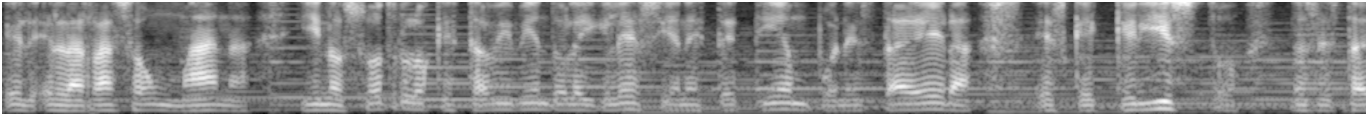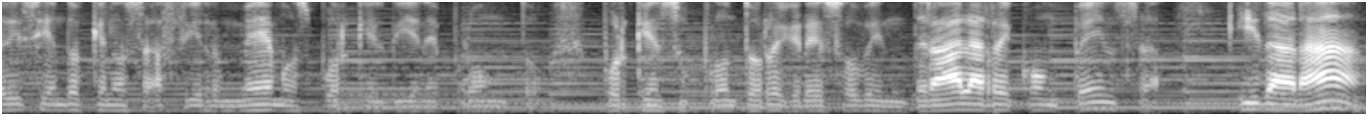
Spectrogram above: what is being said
la raza humana y nosotros lo que está viviendo la iglesia en este tiempo, en esta era, es que Cristo nos está diciendo que nos afirmemos porque Él viene pronto, porque en su pronto regreso vendrá la recompensa y dará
